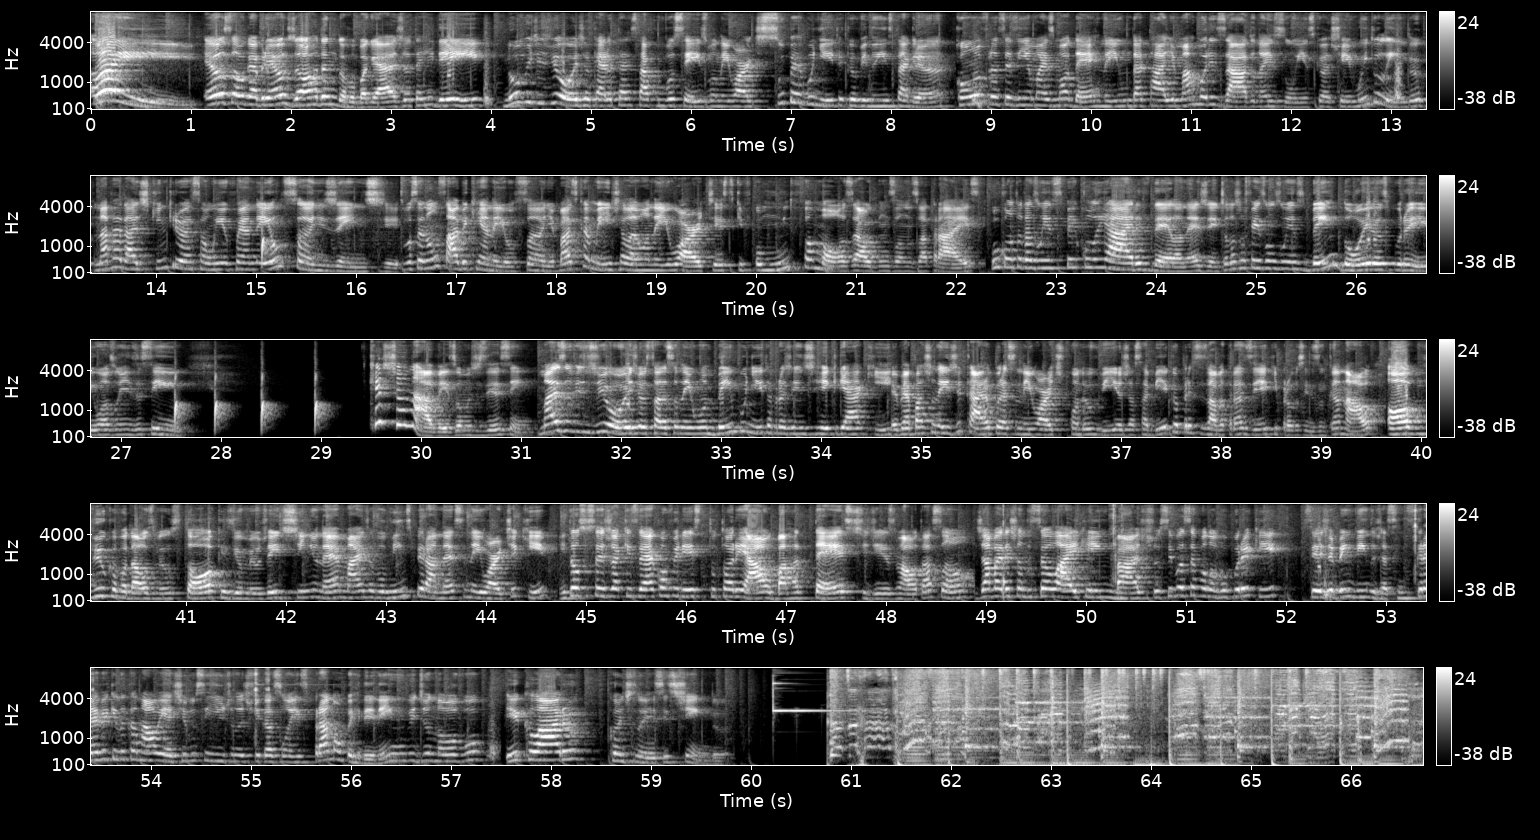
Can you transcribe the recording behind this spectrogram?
Oi! Eu sou o Gabriel Jordan, do arroba HJRD no vídeo de hoje eu quero testar com vocês uma nail art super bonita que eu vi no Instagram, com uma francesinha mais moderna e um detalhe marmorizado nas unhas que eu achei muito lindo. Na verdade, quem criou essa unha foi a Nail Sunny, gente. Se você não sabe quem é a Nail Sunny, basicamente ela é uma nail artist que ficou muito famosa há alguns anos atrás, por conta das unhas peculiares dela, né, gente? Ela já fez umas unhas bem doidas por aí, umas unhas assim questionáveis, vamos dizer assim. Mas no vídeo de hoje eu selecionei uma bem bonita pra gente recriar aqui. Eu me apaixonei de cara por essa nail art quando eu vi, eu já sabia que eu precisava trazer aqui pra vocês no canal. Óbvio que eu vou dar os meus toques e o meu jeitinho, né? Mas eu vou me inspirar nessa nail art aqui. Então se você já quiser conferir esse tutorial barra teste de esmaltação, já vai deixando seu like aí embaixo. Se você for novo por aqui, seja bem-vindo. Já se inscreve aqui no canal e ativa o sininho de notificações pra não perder nenhum vídeo novo. E claro, continue assistindo.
